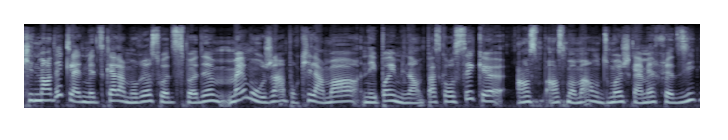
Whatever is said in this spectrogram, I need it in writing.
qui demandait que l'aide médicale à mourir soit disponible même aux gens pour qui la mort n'est pas imminente. Parce qu'on sait que en, ce moment, ou du moins jusqu'à mercredi,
